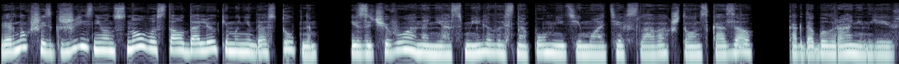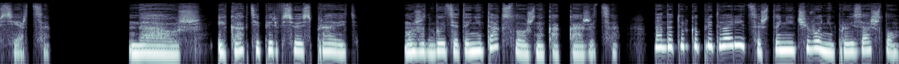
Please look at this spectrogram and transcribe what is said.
Вернувшись к жизни, он снова стал далеким и недоступным, из-за чего она не осмелилась напомнить ему о тех словах, что он сказал, когда был ранен ею в сердце. Да уж, и как теперь все исправить? Может быть, это не так сложно, как кажется. Надо только притвориться, что ничего не произошло.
